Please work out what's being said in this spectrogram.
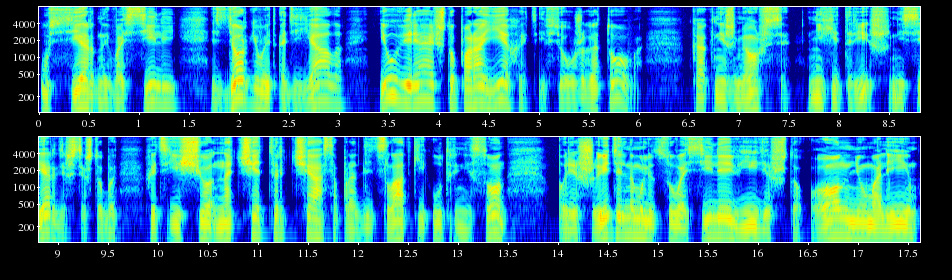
усердный Василий сдергивает одеяло и уверяет, что пора ехать, и все уже готово. Как не жмешься, не хитришь, не сердишься, чтобы хоть еще на четверть часа продлить сладкий утренний сон, по решительному лицу Василия видишь, что он неумолим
